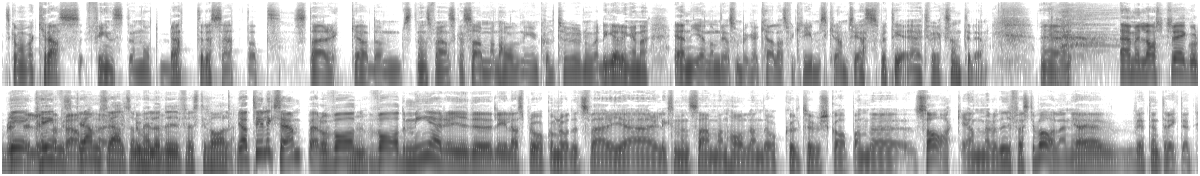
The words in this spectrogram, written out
ska man vara krass, finns det något bättre sätt att stärka de, den svenska sammanhållningen, kulturen och värderingarna än genom det som brukar kallas för krimskrams i SVT? Jag är tveksam till det. Eh, Nej, men Lars Trädgård Det brukar lyfta fram Krimskrams är alltså. Melodifestivalen. Ja, till exempel. Och vad, vad mer i det lilla språkområdet Sverige är liksom en sammanhållande och kulturskapande sak än Melodifestivalen? Jag vet inte riktigt.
